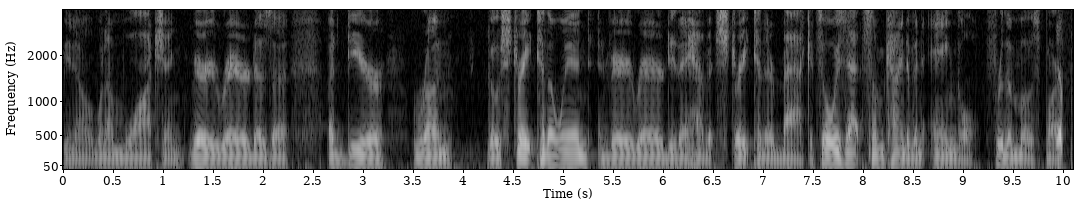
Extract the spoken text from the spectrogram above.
you know, when I'm watching. Very rare does a, a deer run go straight to the wind, and very rare do they have it straight to their back. It's always at some kind of an angle for the most part. Yep.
